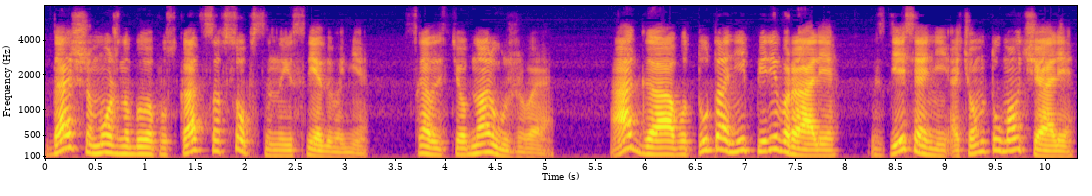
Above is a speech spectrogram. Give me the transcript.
Дальше можно было пускаться в собственные исследования, с радостью обнаруживая. Ага, вот тут они переврали, здесь они о чем-то умолчали,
